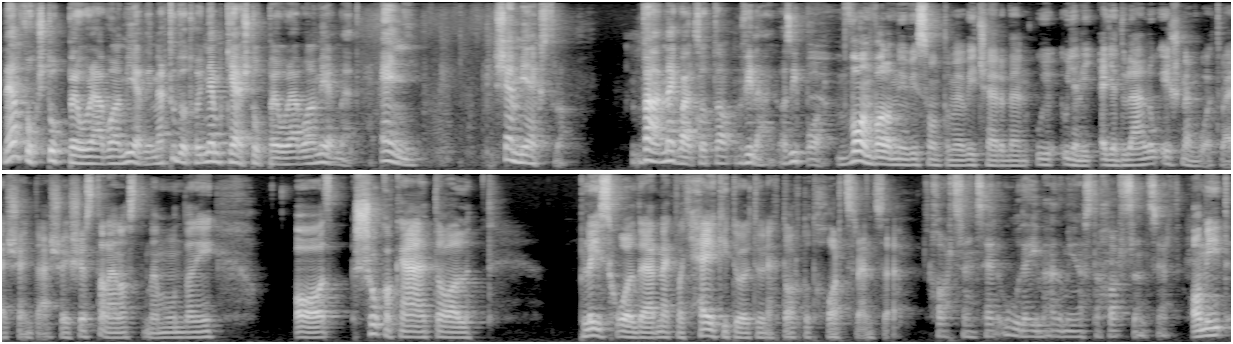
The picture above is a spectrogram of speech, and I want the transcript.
Nem fog stopperórával mérni, mert tudod, hogy nem kell stopperórával mérned. Ennyi. Semmi extra. Vá- megváltozott a világ, az ipar. Van valami viszont, ami a Witcherben ugy- ugyanígy egyedülálló, és nem volt versenytársa, és ezt talán azt tudnám mondani, az sokak által placeholdernek vagy helykitöltőnek tartott harcrendszer. Harcrendszer. Ú, de imádom én azt a harcrendszert. Amit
